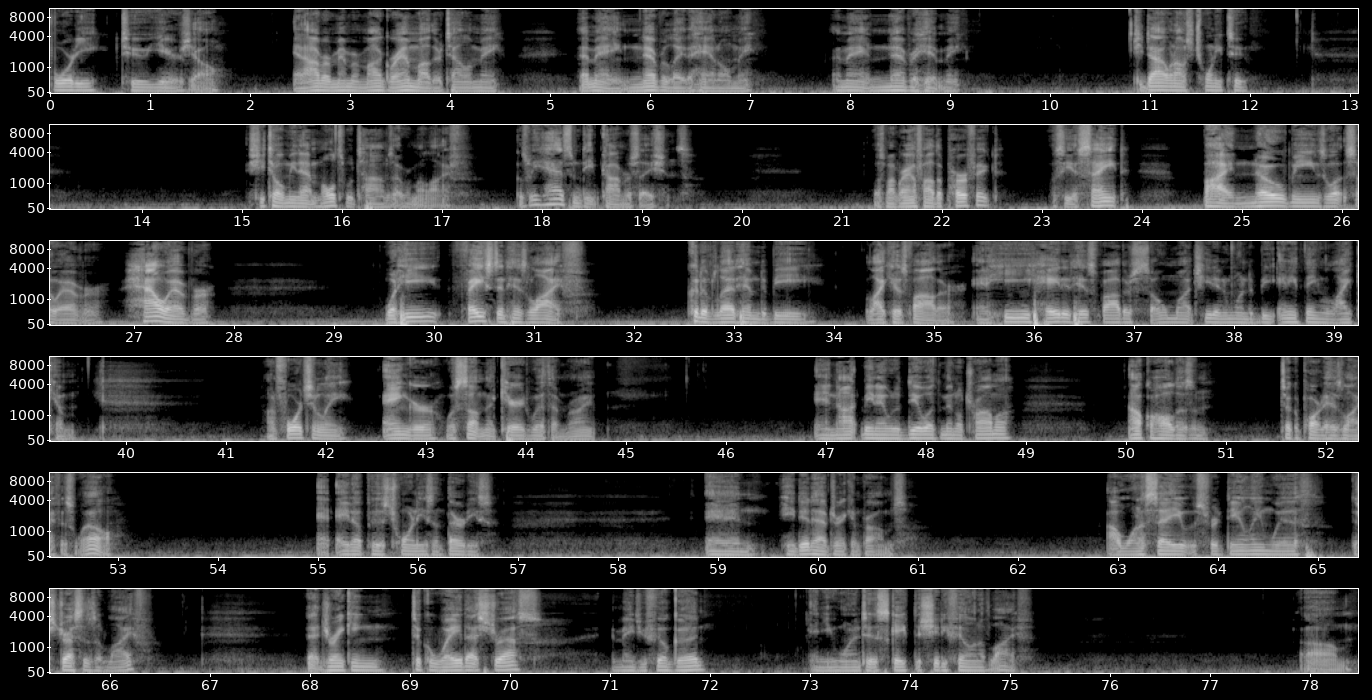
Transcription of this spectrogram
42 years, y'all. And I remember my grandmother telling me, that man ain't never laid a hand on me. That man ain't never hit me. She died when I was 22. She told me that multiple times over my life because we had some deep conversations. Was my grandfather perfect? Was he a saint? By no means whatsoever. However, what he faced in his life could have led him to be like his father. And he hated his father so much, he didn't want to be anything like him. Unfortunately, anger was something that carried with him, right? And not being able to deal with mental trauma, alcoholism took a part of his life as well. And ate up his 20s and 30s. And he did have drinking problems. I want to say it was for dealing with the stresses of life. That drinking took away that stress. It made you feel good. And you wanted to escape the shitty feeling of life. Um,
